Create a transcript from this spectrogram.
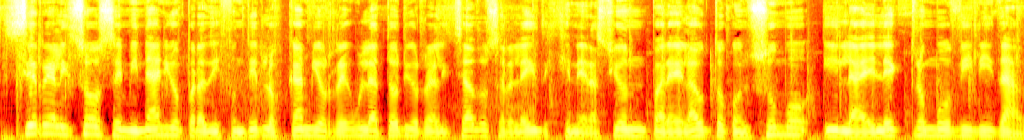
Se realizó seminario para difundir los cambios regulatorios realizados a la Ley de Generación para el Autoconsumo y la Electromovilidad.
